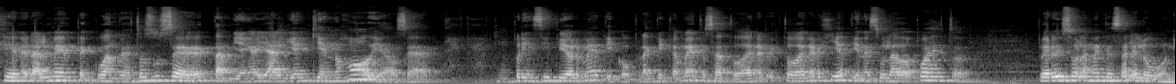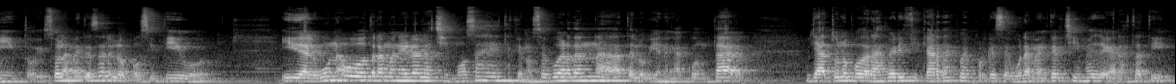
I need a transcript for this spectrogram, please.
generalmente cuando esto sucede, también hay alguien quien nos odia, o sea, un principio hermético prácticamente, o sea, toda, toda energía tiene su lado opuesto pero hoy solamente sale lo bonito, y solamente sale lo positivo. Y de alguna u otra manera las chismosas estas que no se guardan nada te lo vienen a contar. Ya tú lo podrás verificar después porque seguramente el chisme llegará hasta ti.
